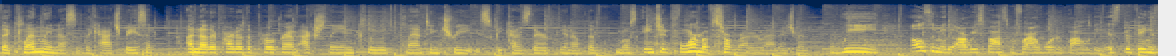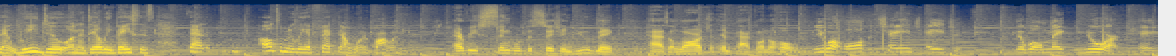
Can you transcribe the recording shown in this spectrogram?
the cleanliness of the catch basin. Another part of the program actually includes planting trees because they're, you know, the most ancient form of stormwater management. We ultimately are responsible for our water quality. It's the things that we do on a daily basis that ultimately affect our water quality. Every single decision you make has a large impact on the whole. You are all the change agents that will make Newark a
